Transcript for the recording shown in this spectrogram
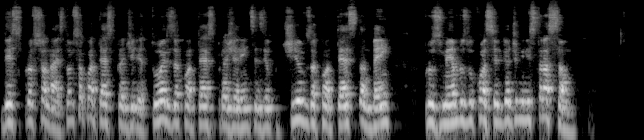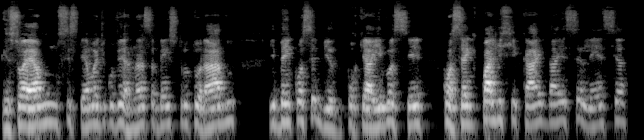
desses profissionais. Então, isso acontece para diretores, acontece para gerentes executivos, acontece também para os membros do conselho de administração. Isso é um sistema de governança bem estruturado e bem concebido, porque aí você consegue qualificar e dar excelência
